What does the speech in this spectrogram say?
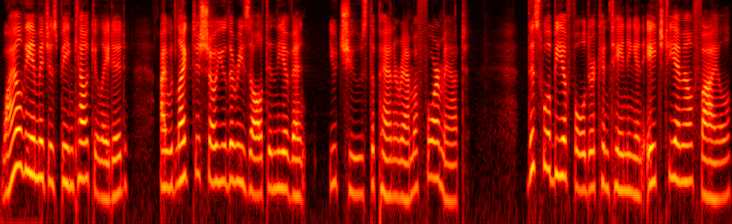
While the image is being calculated, I would like to show you the result in the event you choose the panorama format. This will be a folder containing an HTML file,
